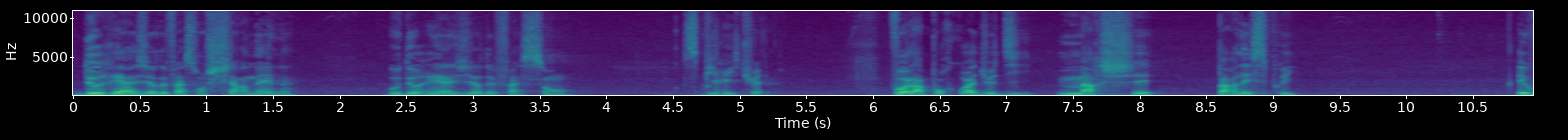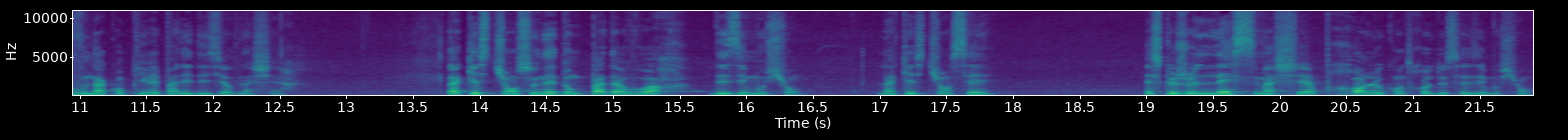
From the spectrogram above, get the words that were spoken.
de réagir de façon charnelle ou de réagir de façon spirituelle. Voilà pourquoi Dieu dit, marchez par l'esprit et vous n'accomplirez pas les désirs de la chair. La question, ce n'est donc pas d'avoir des émotions. La question, c'est est-ce que je laisse ma chair prendre le contrôle de ses émotions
